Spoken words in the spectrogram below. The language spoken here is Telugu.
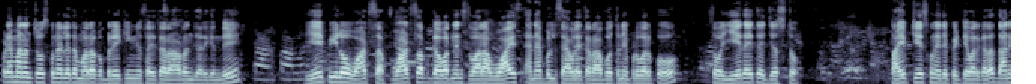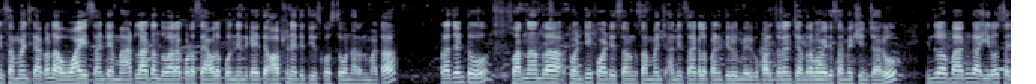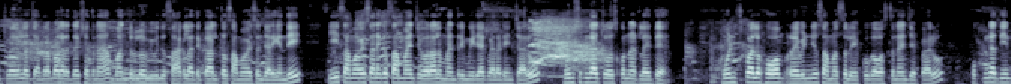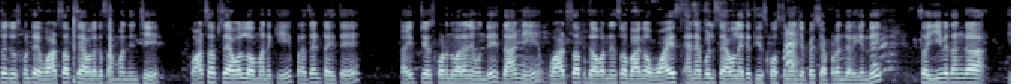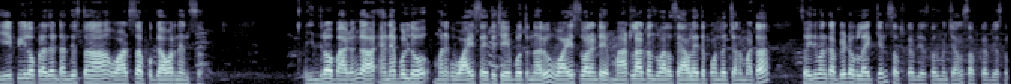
ఇప్పుడే మనం చూసుకున్నట్లయితే మరొక బ్రేకింగ్ న్యూస్ అయితే రావడం జరిగింది. ఏపీలో వాట్సాప్ వాట్సాప్ గవర్నెన్స్ ద్వారా వాయిస్ ఎనేబుల్డ్ సేవలు అయితే రాబోతున్నాయి ఇప్పటి వరకు. సో ఏదైతే జస్ట్ టైప్ చేసుకుని అయితే పెట్టేవారు కదా దానికి సంబంధించి కాకుండా వాయిస్ అంటే మాట్లాడడం ద్వారా కూడా సేవలు పొందేందుకు అయితే ఆప్షన్ అయితే తీసుకొస్తూ ఉన్నారనమాట ప్రజెంట్ స్వర్ణాంధ్ర ట్వంటీ ఫార్టీ సెవెన్కి సంబంధించి అన్ని శాఖల పనితీరు మెరుగుపరచాలని చంద్రబాబు అయితే సమీక్షించారు. ఇందులో భాగంగా ఈరోజు సచివాలయంలో చంద్రబాబు గారి అధ్యక్షతన మంత్రులు వివిధ శాఖల అధికారులతో సమావేశం జరిగింది. ఈ సమావేశానికి సంబంధించి వివరాలు మంత్రి మీడియాకు వెల్లడించారు. మున్సిపల్గా చూసుకున్నట్లయితే మున్సిపల్ హోమ్ రెవెన్యూ సమస్యలు ఎక్కువగా వస్తున్నాయని చెప్పారు. ముఖ్యంగా దీంతో చూసుకుంటే వాట్సాప్ సేవలకు సంబంధించి వాట్సాప్ సేవల్లో మనకి ప్రజెంట్ అయితే టైప్ చేసుకోవడం ద్వారానే ఉంది. దాన్ని వాట్సాప్ గవర్నెన్స్లో భాగంగా వాయిస్ ఎనేబుల్డ్ సేవలను అయితే తీసుకొస్తున్నాయని చెప్పేసి చెప్పడం జరిగింది. సో ఈ విధంగా ఏపీలో ప్రజెంట్ అందిస్తున్న వాట్సాప్ గవర్నెన్స్. ఇందులో భాగంగా ఎనేబుల్డ్ మనకు వాయిస్ అయితే చేయబోతున్నారు. వాయిస్ ద్వారా అంటే మాట్లాడడం ద్వారా సేవలు అయితే పొందొచ్చు అనమాట సో ఇది మనకు అప్డేట్. ఒక లైక్ చేయండి సబ్స్క్రైబ్ చేసుకోండి. మన ఛానల్ సబ్స్క్రైబ్ చేసుకోండి.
